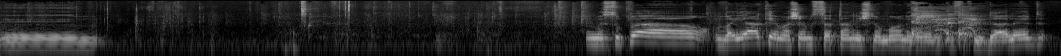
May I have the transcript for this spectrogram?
אמ, מסופר, ויקם השם שטן לשלמה, אני קורא בפסוק י"ד,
